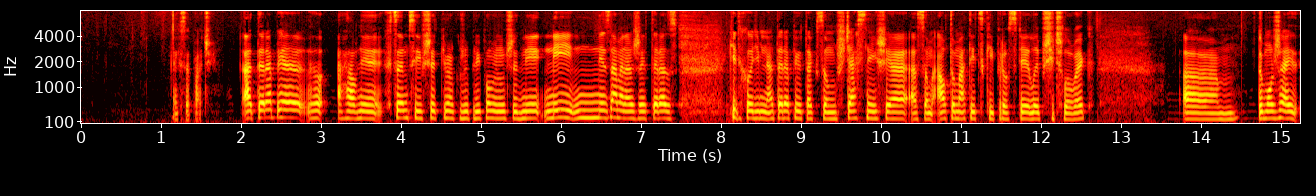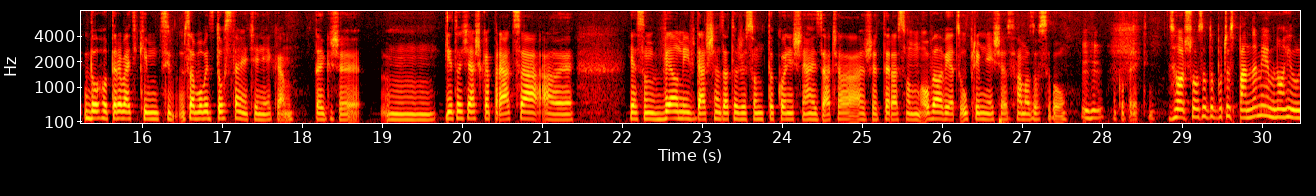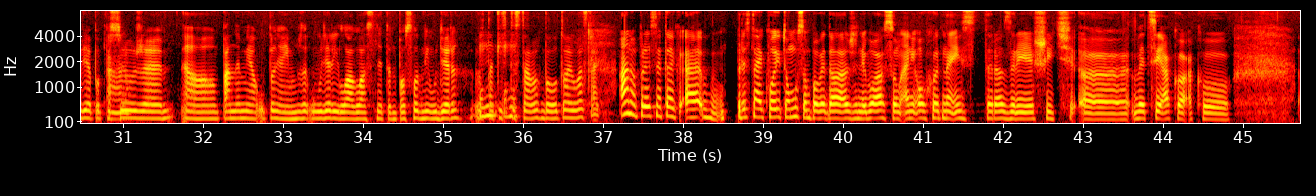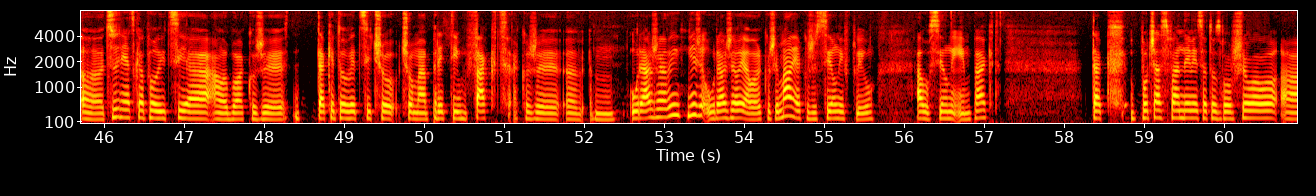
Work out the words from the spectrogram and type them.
Nech sa páči. A terapia, hlavne chcem si všetkým akože pripomenúť, že nie, nie, neznamená, že teraz, keď chodím na terapiu, tak som šťastnejšia a som automaticky proste lepší človek. Um, to môže aj dlho trvať, kým si sa vôbec dostanete niekam. Takže um, je to ťažká práca, ale ja som veľmi vďačná za to, že som to konečne aj začala a že teraz som oveľa viac úprimnejšia sama so sebou mm-hmm. ako predtým. Zhoršilo sa to počas pandémie? Mnohí ľudia popisujú, že uh, pandémia úplne im uderila vlastne ten posledný úder v mm-hmm. takýchto mhm. stavoch. Bolo to aj u vás tak? Áno, presne tak. A presne aj kvôli tomu som povedala, že nebola som ani ochotná ísť teraz riešiť uh, veci ako, ako uh, cudziniacká policia alebo akože takéto veci, čo, čo ma predtým fakt akože um, urážali. Nie, že urážali, ale akože mali akože silný vplyv alebo silný impact. Tak počas pandémie sa to zhoršilo a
